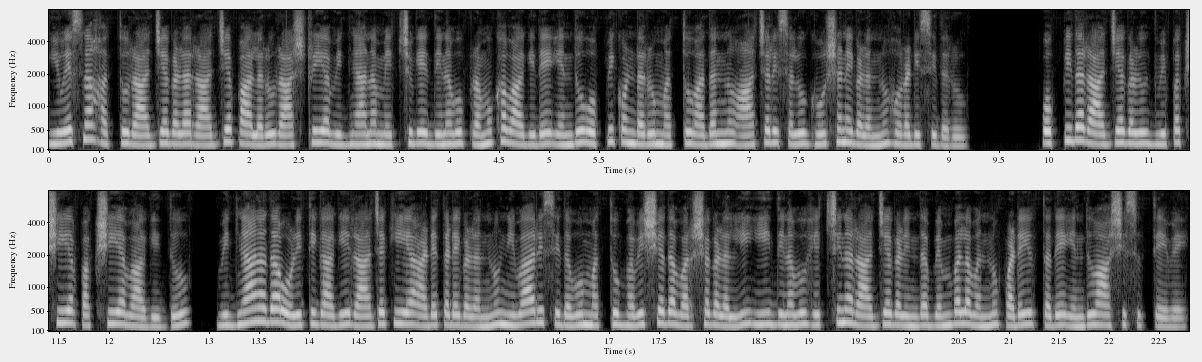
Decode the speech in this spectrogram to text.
ಯುಎಸ್ನ ಹತ್ತು ರಾಜ್ಯಗಳ ರಾಜ್ಯಪಾಲರು ರಾಷ್ಟ್ರೀಯ ವಿಜ್ಞಾನ ಮೆಚ್ಚುಗೆ ದಿನವು ಪ್ರಮುಖವಾಗಿದೆ ಎಂದು ಒಪ್ಪಿಕೊಂಡರು ಮತ್ತು ಅದನ್ನು ಆಚರಿಸಲು ಘೋಷಣೆಗಳನ್ನು ಹೊರಡಿಸಿದರು. ಒಪ್ಪಿದ ರಾಜ್ಯಗಳು ದ್ವಿಪಕ್ಷೀಯ ಪಕ್ಷೀಯವಾಗಿದ್ದು ವಿಜ್ಞಾನದ ಒಳಿತಿಗಾಗಿ ರಾಜಕೀಯ ಅಡೆತಡೆಗಳನ್ನು ನಿವಾರಿಸಿದವು ಮತ್ತು ಭವಿಷ್ಯದ ವರ್ಷಗಳಲ್ಲಿ ಈ ದಿನವು ಹೆಚ್ಚಿನ ರಾಜ್ಯಗಳಿಂದ ಬೆಂಬಲವನ್ನು ಪಡೆಯುತ್ತದೆ ಎಂದು ಆಶಿಸುತ್ತೇವೆ.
